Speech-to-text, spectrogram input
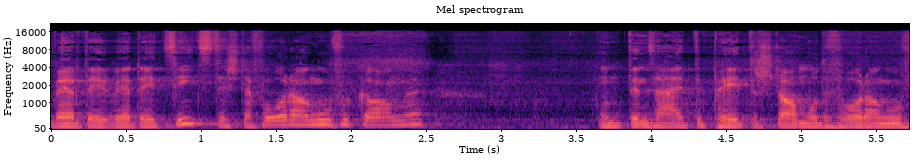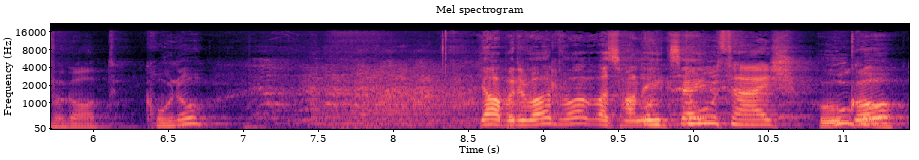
wer, de, wer dort sitzt, da ist der Vorhang aufgegangen. Und dann sagt der Peter Stamm, wo der Vorhang aufgeht, Kuno. Ja, aber was, was, was habe ich gesagt? Und du sagst Hugo.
